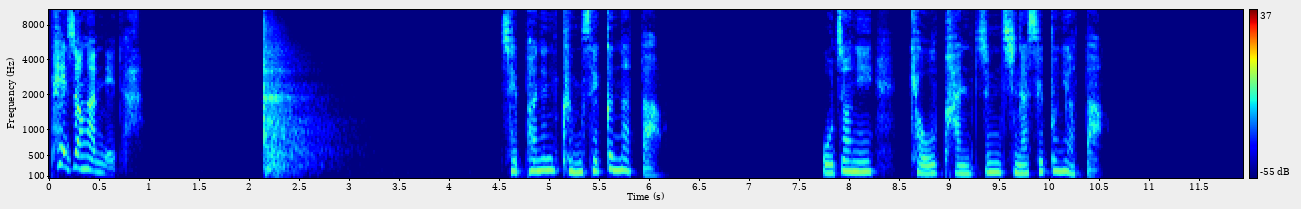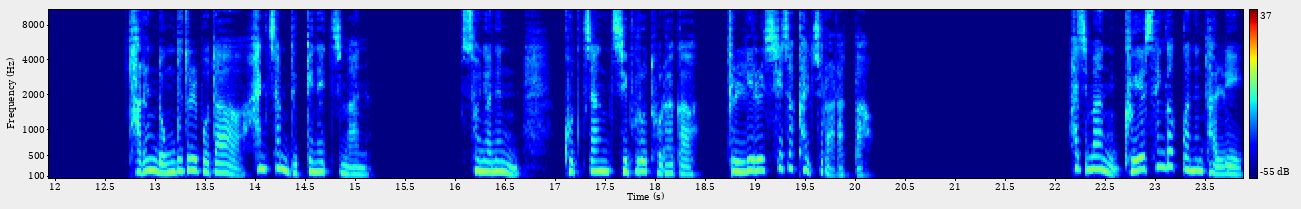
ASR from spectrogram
패정합니다. 재판은 금세 끝났다. 오전이 겨우 반쯤 지났을 뿐이었다. 다른 농부들보다 한참 늦긴 했지만 소녀는 곧장 집으로 돌아가 들리를 시작할 줄 알았다. 하지만 그의 생각과는 달리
